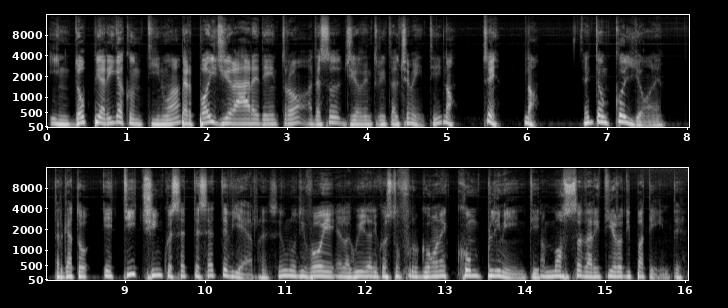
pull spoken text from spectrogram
in doppia riga continua per poi girare dentro. Adesso gira dentro i talcementi? No. Sì, no. È un coglione. Targato ET577VR. Se uno di voi è la guida di questo furgone, complimenti. Una mossa da ritiro di patente.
